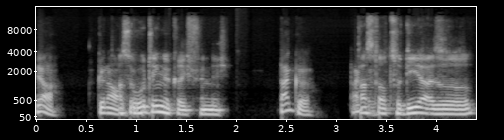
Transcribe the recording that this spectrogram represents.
ja, genau. Hast du gut hingekriegt, finde ich. Danke. Danke. Passt auch zu dir, also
